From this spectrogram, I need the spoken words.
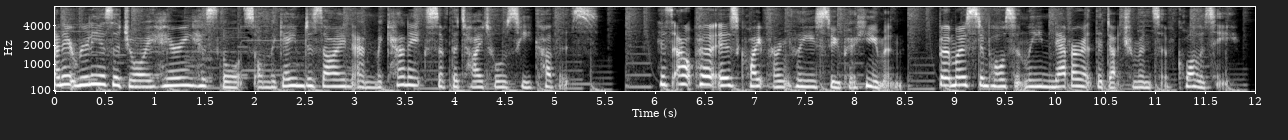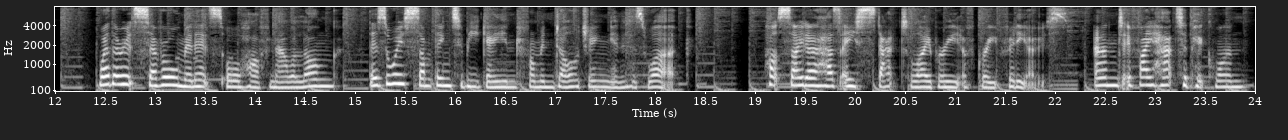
and it really is a joy hearing his thoughts on the game design and mechanics of the titles he covers. His output is quite frankly superhuman, but most importantly, never at the detriment of quality. Whether it's several minutes or half an hour long, there's always something to be gained from indulging in his work. Hot Cyder has a stacked library of great videos, and if I had to pick one,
